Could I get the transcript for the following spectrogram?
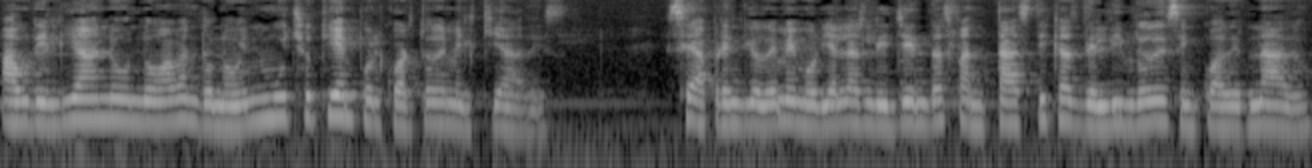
Aureliano no abandonó en mucho tiempo el cuarto de Melquiades se aprendió de memoria las leyendas fantásticas del libro desencuadernado,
